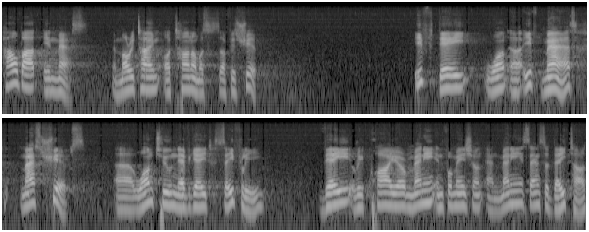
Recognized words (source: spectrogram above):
how about in MASS, a maritime autonomous surface ship? If they want, uh, if MAS mass ships uh, want to navigate safely, they require many information and many sensor data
